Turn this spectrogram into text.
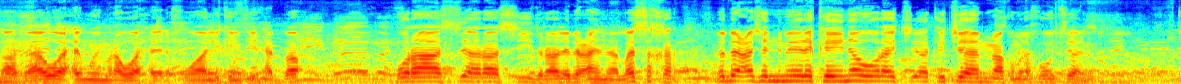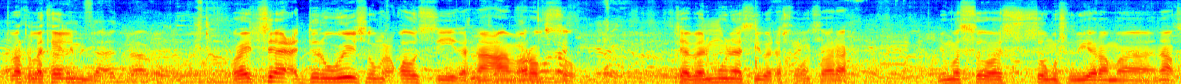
صافي ها واحد المهم راه واحد الاخوان اللي كاين فيه حبة. وراه راه السيد راه اللي باعها هنا. الله يسخر. ما باعش النميره كاينة وراه يت- راه كيتفاهم معكم الأخوان تاعنا تبارك الله كاين المليح وراه يتساعد درويش ومعقول السيد. راه معروف السوق تبان مناسبه الإخوان صراحة. اليوم السوق شوية راه ناقص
